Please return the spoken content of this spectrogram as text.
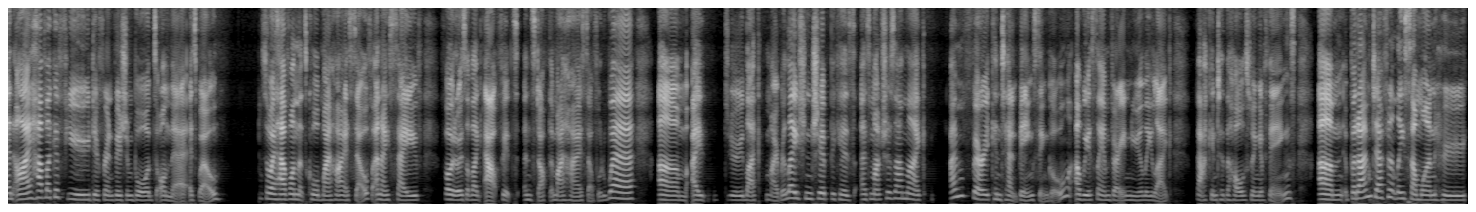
And I have like a few different vision boards on there as well. So I have one that's called My Higher Self, and I save photos of like outfits and stuff that my higher self would wear. Um, I do like my relationship because as much as I'm like, I'm very content being single. Obviously, I'm very newly like back into the whole swing of things. Um, but I'm definitely someone who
